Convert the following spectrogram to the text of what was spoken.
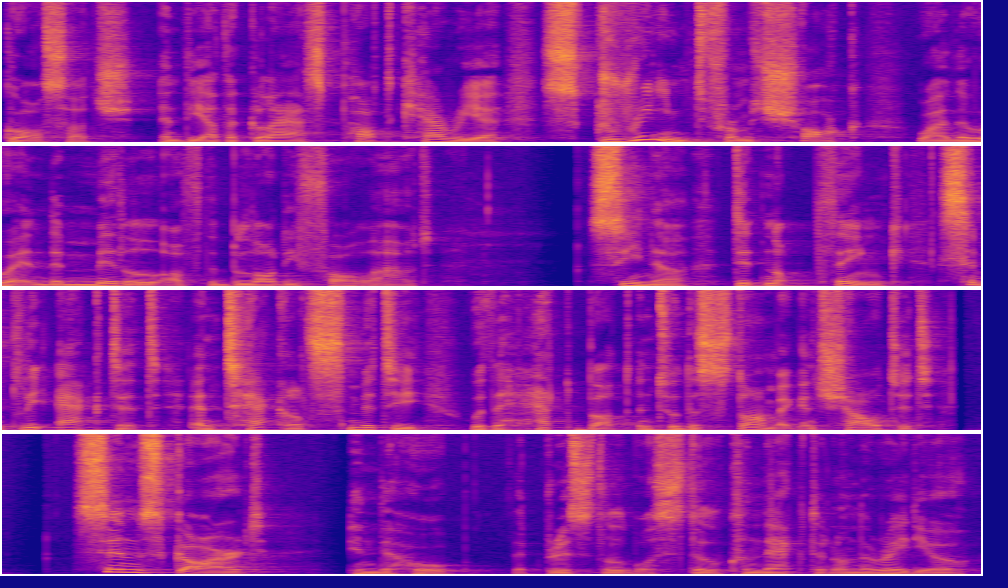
Gorsuch and the other glass pot carrier screamed from shock while they were in the middle of the bloody fallout. Sina did not think, simply acted and tackled Smitty with a headbutt into the stomach and shouted, Sims guard, in the hope that Bristol was still connected on the radio.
